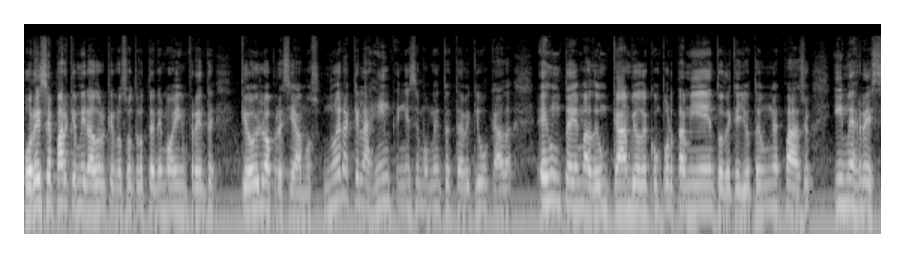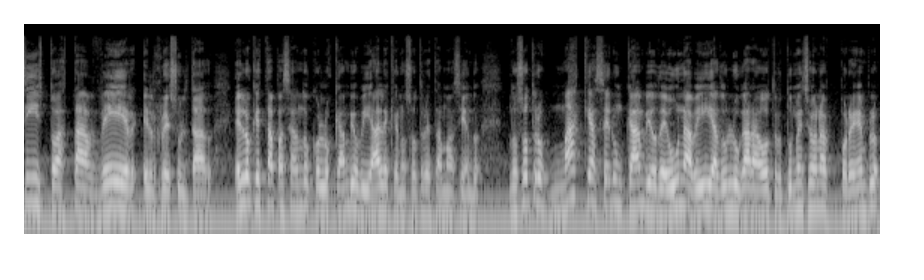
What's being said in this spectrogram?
por ese parque mirador que nosotros tenemos ahí enfrente, que hoy lo apreciamos. No era que la gente en ese momento estaba equivocada, es un tema de un cambio de comportamiento, de que yo tengo un espacio y me resisto hasta ver el resultado. Es lo que está pasando con los cambios viales que nosotros estamos haciendo. Nosotros, más que hacer un cambio de una vía, de un lugar a otro, tú mencionas, por ejemplo,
